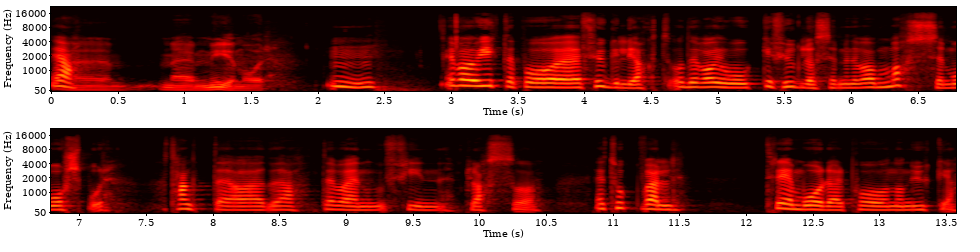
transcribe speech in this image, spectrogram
Ja. Uh, med mye mår. Jeg var jo, gikk der på fuglejakt, fugljakt, og det var jo ikke fugl å se, men det var masse mårspor. Jeg tenkte at det, det var en fin plass. Og jeg tok vel tre mår der på noen uker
